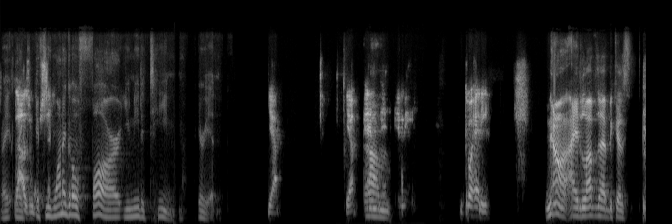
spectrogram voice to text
Right. Like if you want to go far, you need a team, period. Yeah. Yep. And, um, and, and go ahead. E. No, I love that because a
